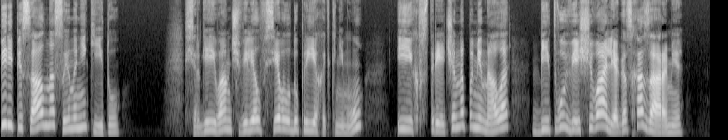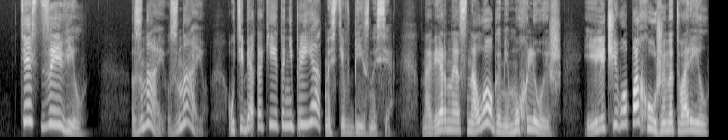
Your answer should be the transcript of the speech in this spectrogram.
переписал на сына Никиту. Сергей Иванович велел Всеволоду приехать к нему, и их встреча напоминала битву вещего Олега с хазарами. Тесть заявил, «Знаю, знаю, у тебя какие-то неприятности в бизнесе. Наверное, с налогами мухлюешь или чего похуже натворил.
